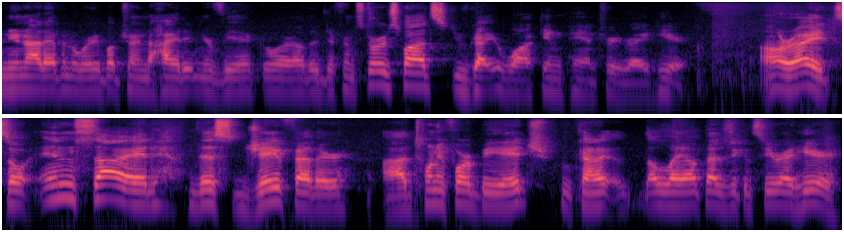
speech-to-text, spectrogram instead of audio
and you're not having to worry about trying to hide it in your vehicle or other different storage spots. You've got your walk-in pantry right here. All right, so inside this Jayfeather uh, 24BH, kind of the layout that as you can see right here.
